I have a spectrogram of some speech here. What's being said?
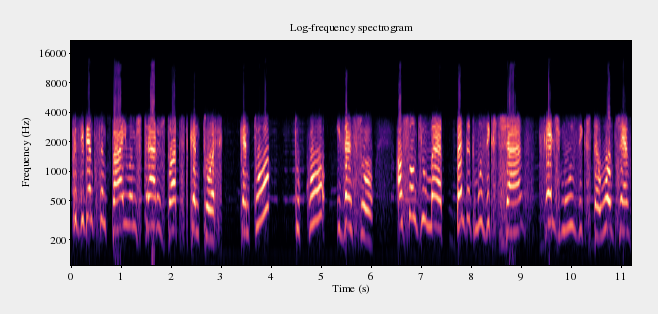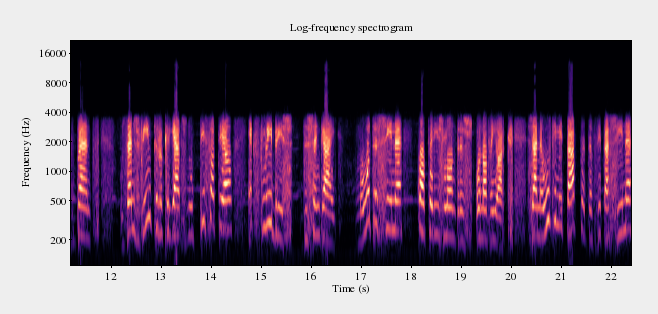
Presidente Sampaio a mostrar os dotes de cantor. Cantou, tocou e dançou. Ao som de uma banda de músicos de jazz, velhos músicos da World Jazz Band. Os anos 20, recriados no Peace Hotel Ex-Libris de Xangai. Uma outra China, qual Paris, Londres ou Nova York. Já na última etapa da visita à China,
